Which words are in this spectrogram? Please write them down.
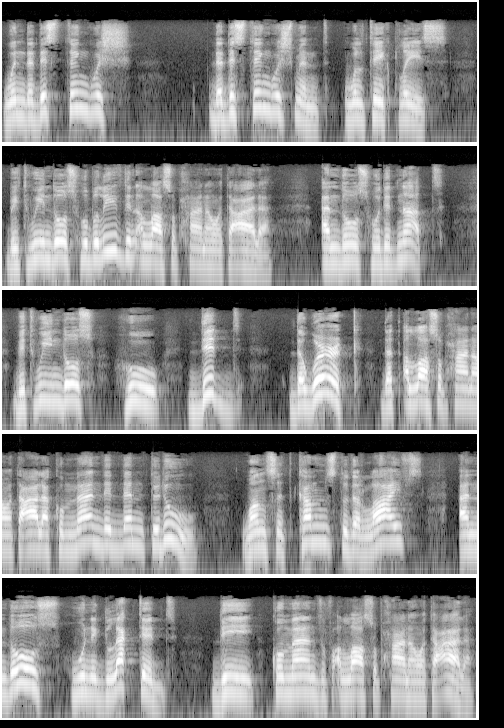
when the distinguish, the distinguishment will take place between those who believed in Allah subhanahu wa ta'ala and those who did not between those who did the work that Allah subhanahu wa ta'ala commanded them to do once it comes to their lives and those who neglected the commands of Allah subhanahu wa ta'ala.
